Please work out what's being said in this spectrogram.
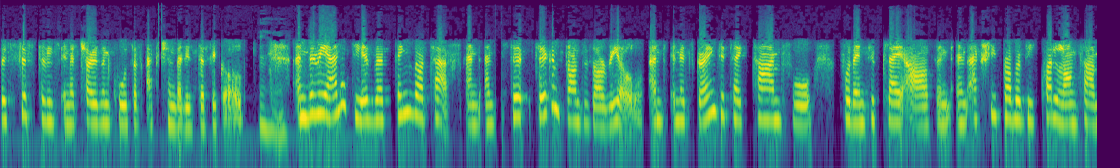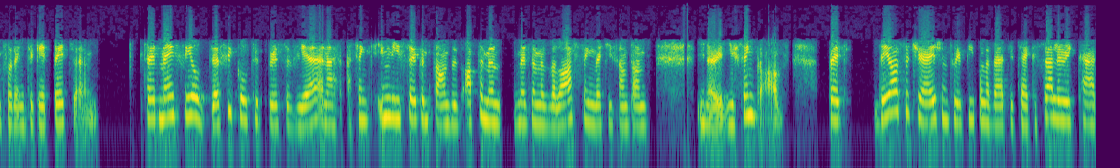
persistence in a chosen course of action that is difficult. Mm-hmm. And the reality is that things are tough and, and cir- circumstances are real. And, and it's going to take time for, for them to play out and, and actually probably quite a long time for them to get better. So it may feel difficult to persevere, and I, I, think in these circumstances, optimism is the last thing that you sometimes, you know, you think of. But there are situations where people have had to take a salary cut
